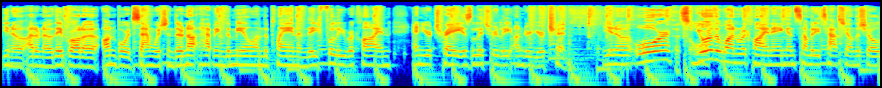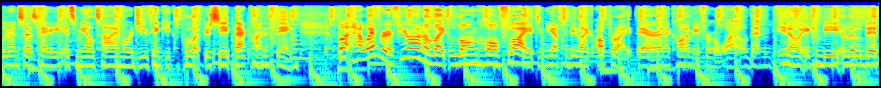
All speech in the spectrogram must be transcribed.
you know, I don't know, they brought a onboard sandwich and they're not having the meal on the plane and they fully recline and your tray is literally under your chin, you know? Or you're the one reclining and somebody taps you on the shoulder and says, hey, it's mealtime, or do you think you could pull up your seat? That kind of thing. But however, if you're on a like long haul flight and you have to be like upright there in economy for a while, then you know it can be a little bit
